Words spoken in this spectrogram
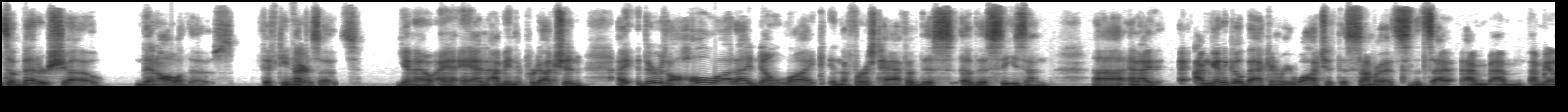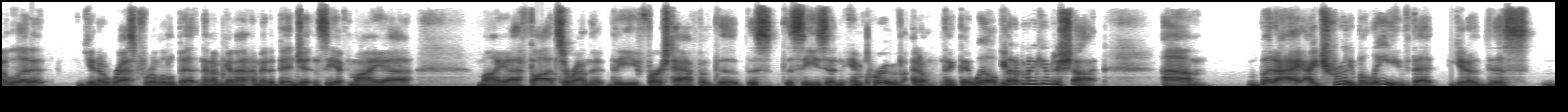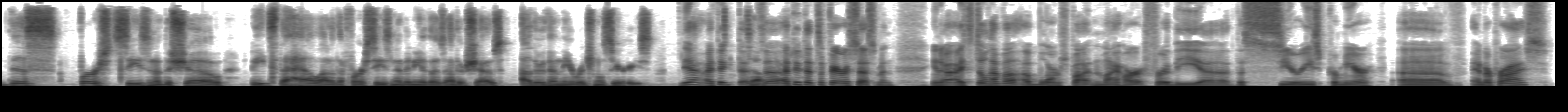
It's a better show than all of those 15 Fair. episodes you know and, and, i mean the production I, there's a whole lot i don't like in the first half of this of this season. Uh, and i i'm going to go back and rewatch it this summer. That's that's I, am i'm i'm, I'm going to let it you know rest for a little bit and then i'm going to i'm going to binge it and see if my uh, my uh, thoughts around the, the first half of the this the season improve. I don't think they will but i'm going to give it a shot. Um, but I, I truly believe that you know this this first season of the show beats the hell out of the first season of any of those other shows, other than the original series. Yeah, I think that's so. uh, I think that's a fair assessment. You know, I still have a, a warm spot in my heart for the uh, the series premiere of Enterprise,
